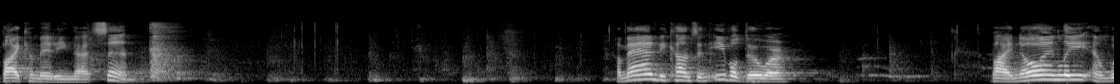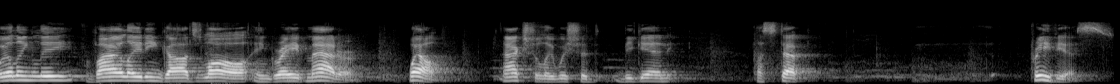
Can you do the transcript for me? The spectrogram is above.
by committing that sin. Man becomes an evildoer by knowingly and willingly violating God's law in grave matter. Well, actually, we should begin a step previous,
